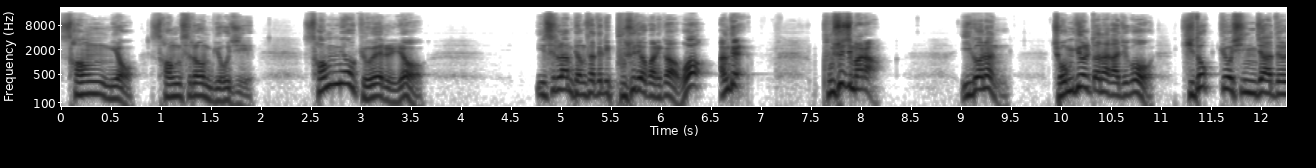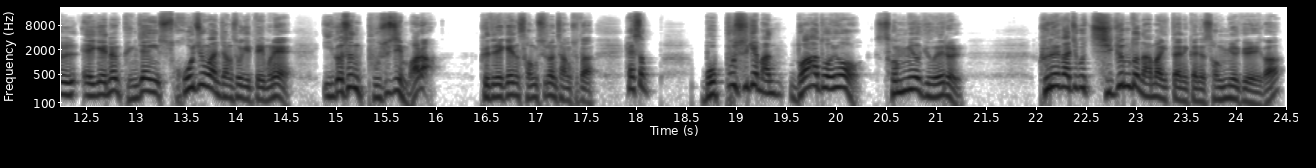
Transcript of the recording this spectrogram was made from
성묘, 성스러운 묘지, 성묘교회를요, 이슬람 병사들이 부수려고 하니까 와! 안 돼! 부수지 마라! 이거는 종교를 떠나가지고 기독교 신자들에게는 굉장히 소중한 장소이기 때문에 이것은 부수지 마라! 그들에겐 성스러운 장소다. 해서 못 부수게 만, 놔둬요. 성묘교회를. 그래가지고 지금도 남아있다니까요. 성묘교회가.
